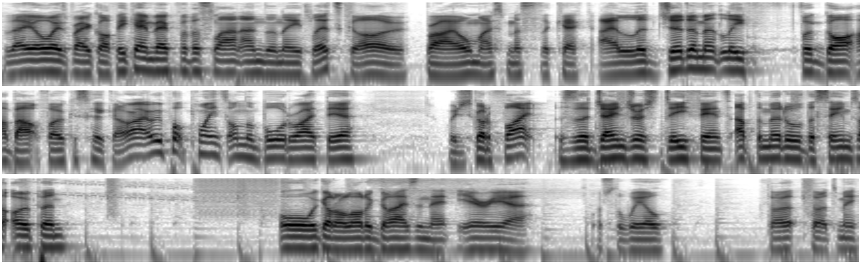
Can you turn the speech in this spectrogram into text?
They always break off. He came back for the slant underneath. Let's go. Bro, I almost missed the kick. I legitimately forgot about focus kicker. All right, we put points on the board right there. We just got to fight. This is a dangerous defense. Up the middle, the seams are open. Oh, we got a lot of guys in that area. Watch the wheel. Throw it, throw it to me.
